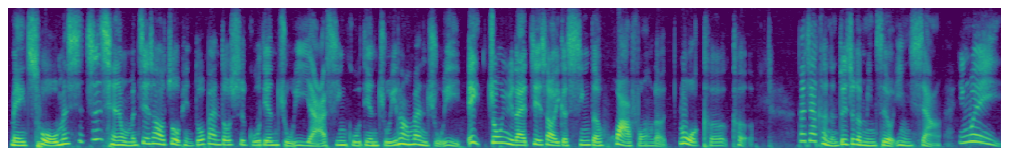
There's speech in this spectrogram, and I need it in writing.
没错，我们是之前我们介绍的作品多半都是古典主义啊、新古典主义、浪漫主义。诶，终于来介绍一个新的画风了——洛可可。大家可能对这个名字有印象，因为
